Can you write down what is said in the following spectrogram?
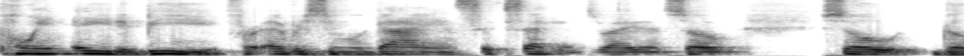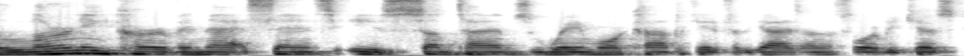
point A to B for every single guy in six seconds, right? And so so the learning curve in that sense is sometimes way more complicated for the guys on the floor because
